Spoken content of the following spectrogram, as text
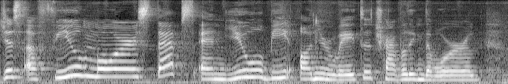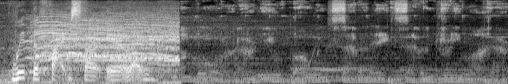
Just a few more steps and you will be on your way to traveling the world with the five-star airline. Aboard our new Boeing 787 Dreamliner.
